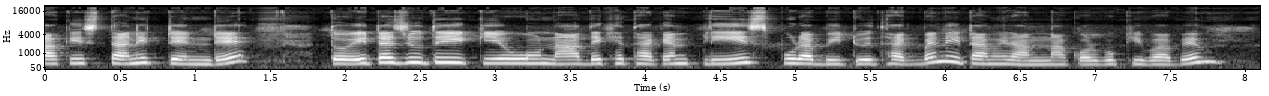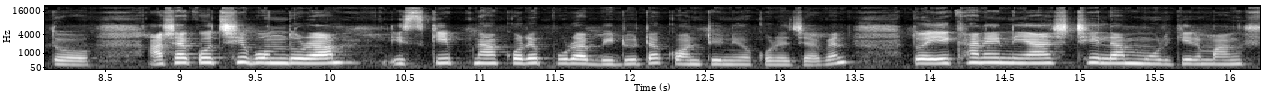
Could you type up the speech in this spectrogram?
পাকিস্তানি টেন্ডে তো এটা যদি কেউ না দেখে থাকেন, প্লিজ পুরো ভিডিও থাকবেন। এটা আমি রান্না করব কীভাবে? তো আশা করছি বন্ধুরা স্কিপ না করে পুরো ভিডিওটা কন্টিনিউ করে যাবেন। তো এখানে নিয়ে আসছিলাম মুরগির মাংস,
